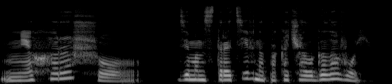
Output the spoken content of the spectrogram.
Нехорошо демонстративно покачал головой.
